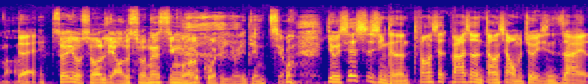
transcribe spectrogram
嘛，对，所以有时候聊的时候，那个新闻会过得有一点久。有些事情可能发生发生的当下，我们就已经在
